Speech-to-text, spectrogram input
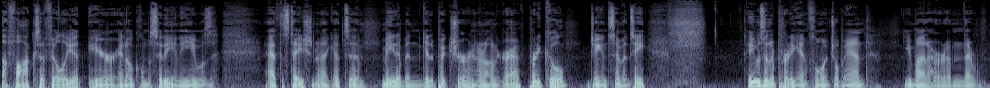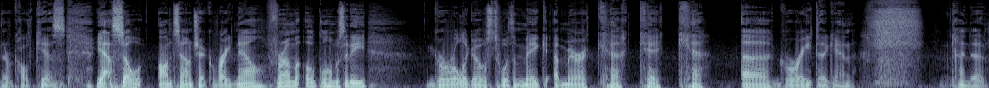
a Fox affiliate here in Oklahoma City, and he was at the station, and I got to meet him and get a picture and an autograph. Pretty cool. Gene Simmons. He, he was in a pretty influential band you might have heard them. They were, they were called Kiss. Yeah, so on Soundcheck right now from Oklahoma City, Gorilla Ghost with Make America uh, Great Again. Kind of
